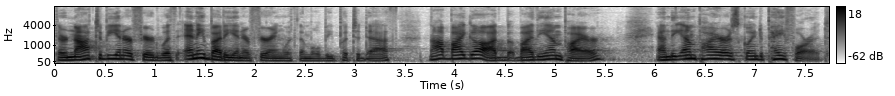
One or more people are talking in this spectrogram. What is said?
They're not to be interfered with. Anybody interfering with them will be put to death, not by God, but by the empire. And the empire is going to pay for it.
